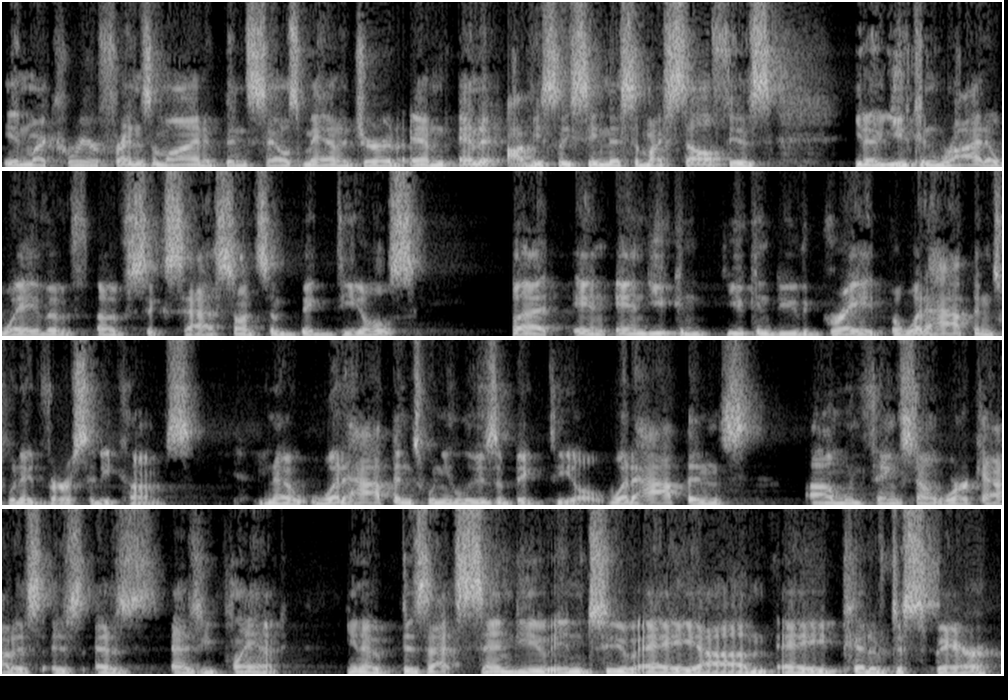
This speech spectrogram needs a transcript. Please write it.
in my career. Friends of mine have been sales manager, and and and obviously seen this in myself. Is you know you can ride a wave of of success on some big deals but and and you can you can do the great but what happens when adversity comes? You know what happens when you lose a big deal? What happens um, when things don't work out as as as as you planned? You know does that send you into a um, a pit of despair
